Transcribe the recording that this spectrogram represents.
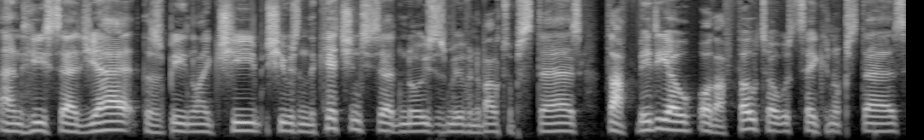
And he said, Yeah, there's been like she she was in the kitchen. She said noises moving about upstairs. That video or that photo was taken upstairs.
